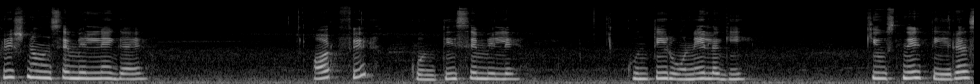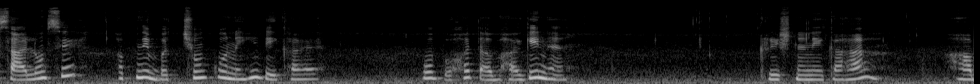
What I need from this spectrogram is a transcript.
कृष्ण उनसे मिलने गए और फिर कुंती से मिले। कुंती रोने लगी कि उसने तेरह सालों से अपने बच्चों को नहीं देखा है। वो बहुत अभागिन है। कृष्ण ने कहा, आप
